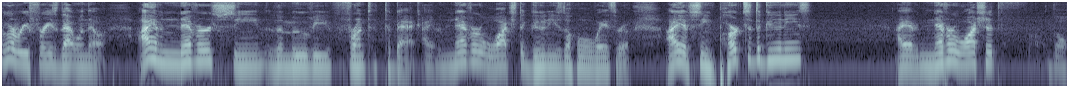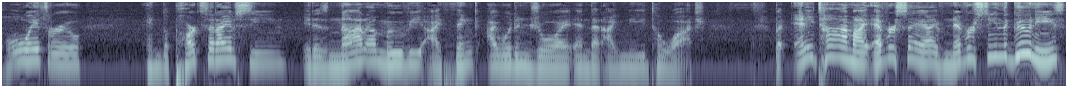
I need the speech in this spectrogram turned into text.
I'm gonna rephrase that one though. I have never seen the movie front to back. I have never watched The Goonies the whole way through. I have seen parts of The Goonies. I have never watched it the whole way through. And the parts that I have seen, it is not a movie I think I would enjoy and that I need to watch. But anytime I ever say I've never seen The Goonies,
